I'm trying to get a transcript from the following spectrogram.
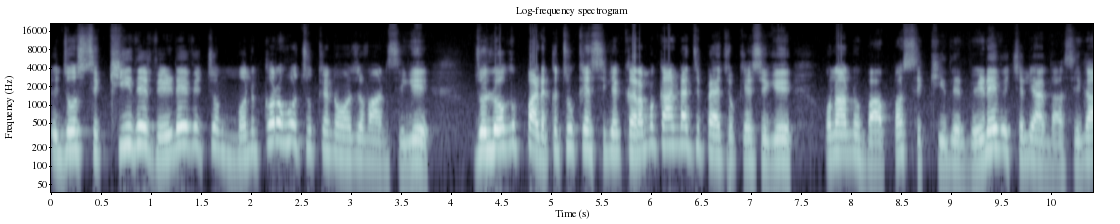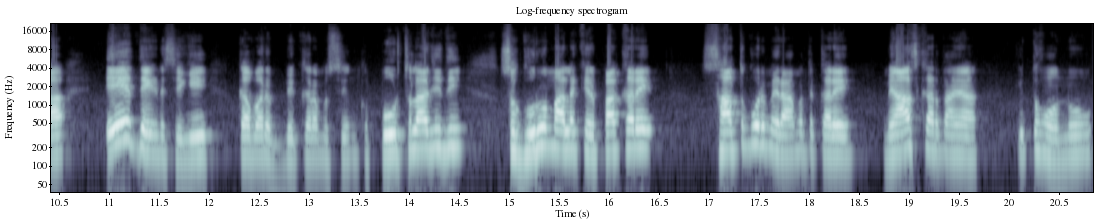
ਤੇ ਜੋ ਸਿੱਖੀ ਦੇ ਵਿਹੜੇ ਵਿੱਚੋਂ ਮੁਨਕਰ ਹੋ ਚੁੱਕੇ ਨੌਜਵਾਨ ਸੀਗੇ, ਜੋ ਲੋਕ ਭੜਕ ਚੁੱਕੇ ਸੀਗੇ ਕਰਮ ਕਾਂਡਾਂ 'ਚ ਪੈ ਚੁੱਕੇ ਸੀਗੇ, ਉਹਨਾਂ ਨੂੰ ਵਾਪਸ ਸਿੱਖੀ ਦੇ ਵਿਹੜੇ ਵਿੱਚ ਲਿਆਂਦਾ ਸੀਗਾ। ਇਹ ਦੇਣ ਸੀਗੀ ਕਬਰ ਬਿਕਰਮ ਸਿੰਘ ਕਪੂਰਥਲਾ ਜੀ ਦੀ ਸੋ ਗੁਰੂ ਮਾਲਕ ਕਿਰਪਾ ਕਰੇ, ਸਤਿਗੁਰ ਮਿਹਰਮਤ ਕਰੇ। ਮੈਂ ਆਸ ਕਰਦਾ ਆ ਕਿ ਤੁਹਾਨੂੰ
